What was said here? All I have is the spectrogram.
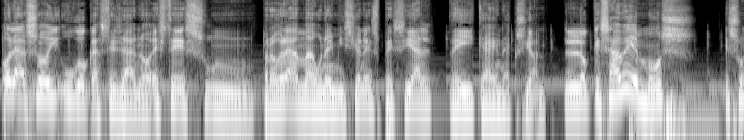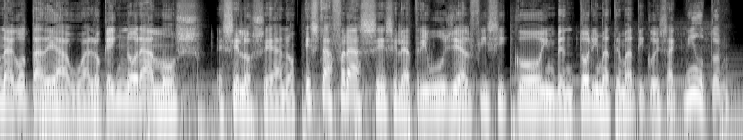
Hola, soy Hugo Castellano. Este es un programa, una emisión especial de ICA en acción. Lo que sabemos es una gota de agua, lo que ignoramos es el océano. Esta frase se le atribuye al físico, inventor y matemático Isaac Newton.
